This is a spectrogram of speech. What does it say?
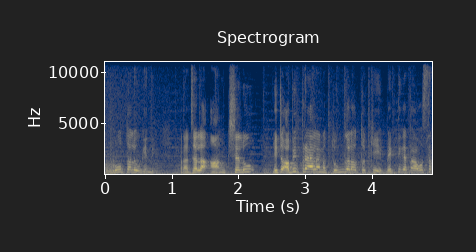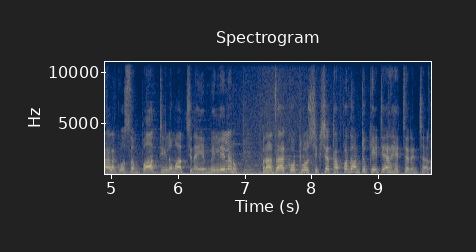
ఉర్రూతలూగింది. ప్రజల ఆంక్షలు ఇటు అభిప్రాయాలను తుంగలో తొక్కి వ్యక్తిగత అవసరాల కోసం పార్టీలు మార్చిన ఎమ్మెల్యేలను ప్రజాకోర్టులో శిక్ష తప్పదు అంటూ కేటీఆర్ హెచ్చరించారు.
